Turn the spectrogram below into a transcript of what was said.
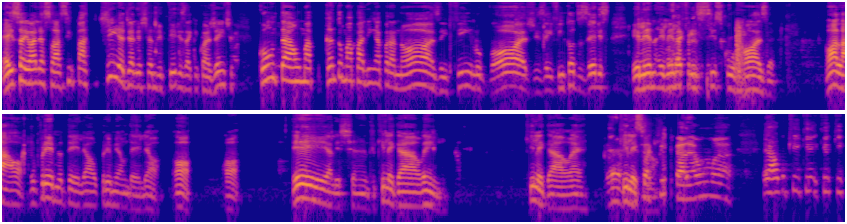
É isso aí, olha só, a simpatia de Alexandre Pires aqui com a gente. Conta uma, canta uma palhinha para nós, enfim, Lu Borges, enfim, todos eles, Helena, Helena Francisco Rosa. Olha lá, ó, o prêmio dele, ó, o prêmio dele, ó, ó, ó. Ei, Alexandre, que legal, hein? Que legal, é. é que legal. Isso aqui, cara, é uma é algo que, que, que, que,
